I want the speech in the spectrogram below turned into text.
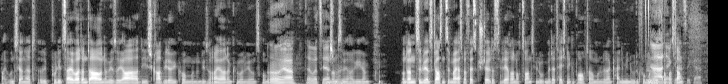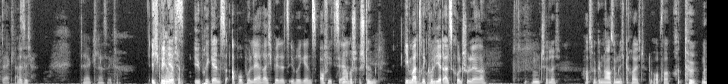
bei uns ja nicht. Also die Polizei war dann da und dann wir so, ja, die ist gerade wiedergekommen und dann die so, ah ja, dann kümmern wir uns rum. Oh ja, da war es ja und dann schon. sind wir halt gegangen. Und dann sind wir ins Klassenzimmer erstmal festgestellt, dass die Lehrer noch 20 Minuten mit der Technik gebraucht haben und wir dann keine Minute vom Ja, Unterricht der verpasst haben. Klassiker. Der Klassiker. Lässig. Der Klassiker. Ich bin Ja, aber ich jetzt übrigens, apropos Lehrer, ich bin jetzt übrigens offiziell Ja, aber sch- stimmt. immatrikuliert als Grundschullehrer. Hm, chillig. Hat für Gymnasium nicht gereicht, du Opfer. Tö, ne?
